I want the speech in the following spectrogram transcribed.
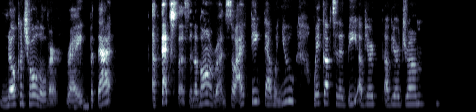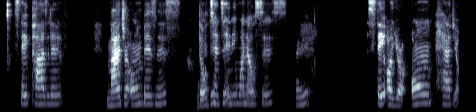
no control over, right? Mhm. But that affects us in the long run. So I think that when you wake up to the beat of your of your drum, stay positive, mind your own business, don't tend to anyone else's. Right. Stay on your own path, your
